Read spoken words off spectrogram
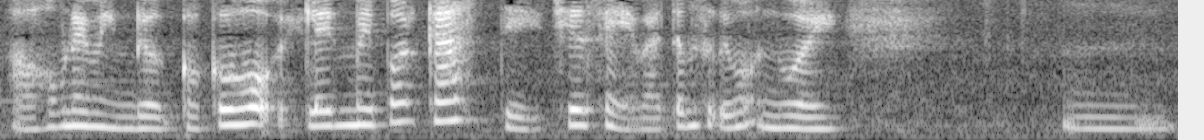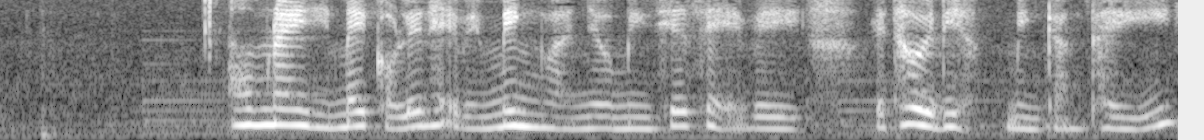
uh, hôm nay mình được có cơ hội lên May Podcast để chia sẻ và tâm sự với mọi người. Uhm, Hôm nay thì May có liên hệ với mình và nhờ mình chia sẻ về cái thời điểm mình cảm thấy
